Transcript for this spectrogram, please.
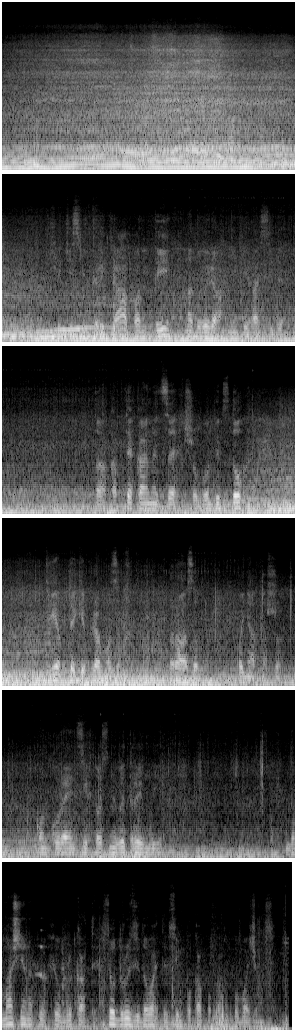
Якісь відкриття, банти на дверях, ніфіга собі. Так, аптека не це, щоб обід здох. Дві аптеки прямо разом. Понятно, що конкуренції хтось не витримує. Домашні напівфабрикати. Все, друзі, давайте, всім пока-пока. Побачимось.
